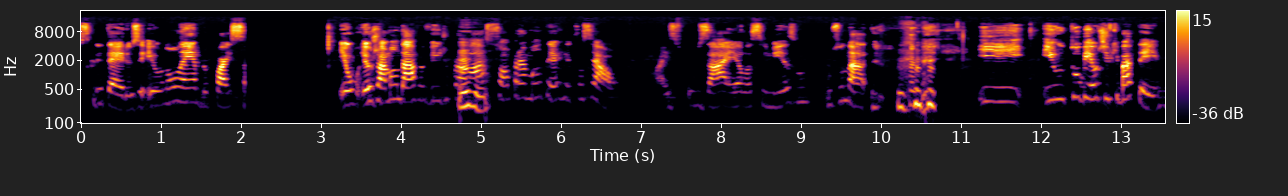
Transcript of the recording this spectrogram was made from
os critérios. Eu não lembro quais são. Eu, eu já mandava vídeo para uhum. lá só para manter a rede social. Mas usar ela assim mesmo, uso nada. e, e o YouTube eu tive que bater.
